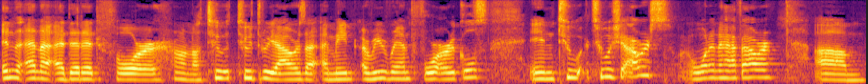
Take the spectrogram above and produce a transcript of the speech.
in the end, I, I, did it for I don't know two, two, three hours. I, I made I reran four articles in two two-ish hours, one and a half hour. Um,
